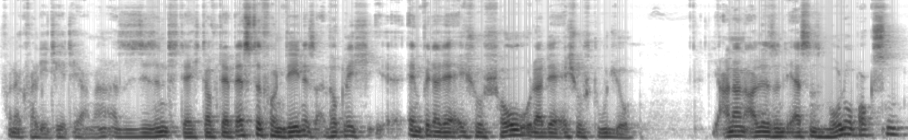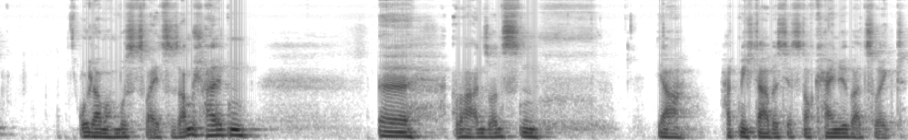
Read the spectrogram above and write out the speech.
Von der Qualität her. Ne? Also sie sind, der, ich glaube, der beste von denen ist wirklich entweder der Echo Show oder der Echo Studio. Die anderen alle sind erstens Monoboxen oder man muss zwei zusammenschalten. Äh, aber ansonsten, ja, hat mich da bis jetzt noch keine überzeugt.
